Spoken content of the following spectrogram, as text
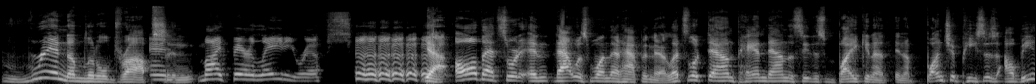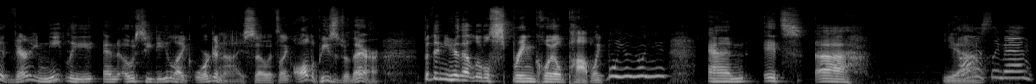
random little drops and, and, My Fair Lady riffs. yeah all that sort of and that was one that happened there. Let's look down pan down to see this bike in a in a bunch of pieces albeit very neatly and ocd like organized so it's like all the pieces are there. But then you hear that little spring coil pop like and it's uh yeah. Honestly, man,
